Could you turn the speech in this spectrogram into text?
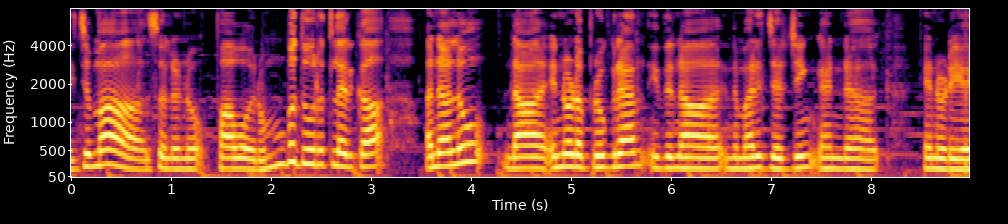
நிஜமாக சொல்லணும். பாவம் ரொம்ப தூரத்தில் இருக்கா. ஆனாலும் நான் என்னோடய ப்ரோக்ராம் இது நான் இந்த மாதிரி ஜட்ஜிங் அண்ட் uh, என்னுடைய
